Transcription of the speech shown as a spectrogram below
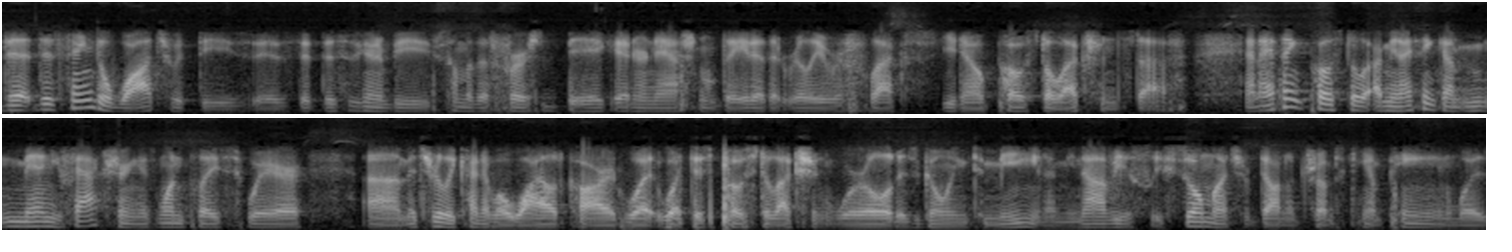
The, the thing to watch with these is that this is going to be some of the first big international data that really reflects, you know, post-election stuff. And I think post, I mean, I think um, manufacturing is one place where um, it's really kind of a wild card what what this post-election world is going to mean. I mean, obviously, so much of Donald Trump's campaign was,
